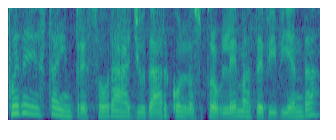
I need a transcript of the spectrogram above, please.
¿Puede esta impresora ayudar con los problemas de vivienda?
